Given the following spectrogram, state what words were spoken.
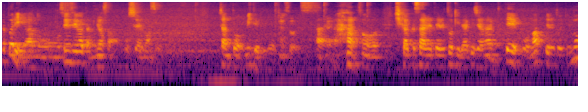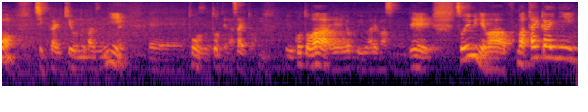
やっぱりあの先生方皆さんおっしゃいますよちゃんと見てるよそうです。はい、あの比較されてる時だけじゃなくてこう待ってる時もしっかり気を抜かずに、えーポーズを取ってなさいということは、えーよく言われますのでそういう意味では、まあ、大会に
